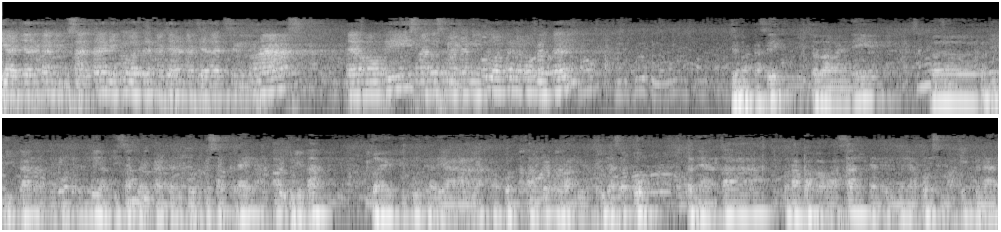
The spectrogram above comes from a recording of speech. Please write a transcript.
diajarkan di pesantren itu wonten ajaran-ajaran sing keras, teroris atau semacam itu wonten apa wonten? Terima kasih. Selama ini eh, pendidikan atau ilmu yang disampaikan dari pondok pesantren, alhamdulillah baik itu dari anak-anak maupun sampai orang yang sudah sepuh ternyata menambah wawasan dan ilmunya pun semakin benar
